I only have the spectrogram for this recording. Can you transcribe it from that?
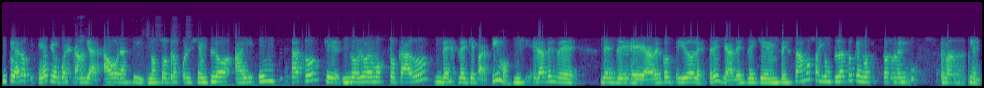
Sí, claro, claro que lo puedes cambiar. Ahora sí, nosotros, por ejemplo, hay un plato que no lo hemos tocado desde que partimos, ni siquiera desde desde haber conseguido la estrella. Desde que empezamos hay un plato que nuestro menú se mantiene,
